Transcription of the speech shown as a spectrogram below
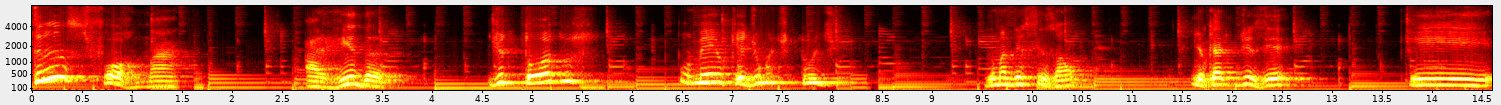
transformar a vida de todos por meio que de uma atitude, de uma decisão. E eu quero dizer que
